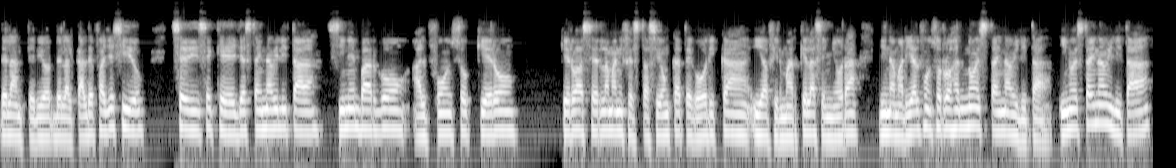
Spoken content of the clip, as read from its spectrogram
del anterior, del alcalde fallecido, se dice que ella está inhabilitada. Sin embargo, Alfonso, quiero, quiero hacer la manifestación categórica y afirmar que la señora Lina María Alfonso Rojas no está inhabilitada. Y no está inhabilitada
